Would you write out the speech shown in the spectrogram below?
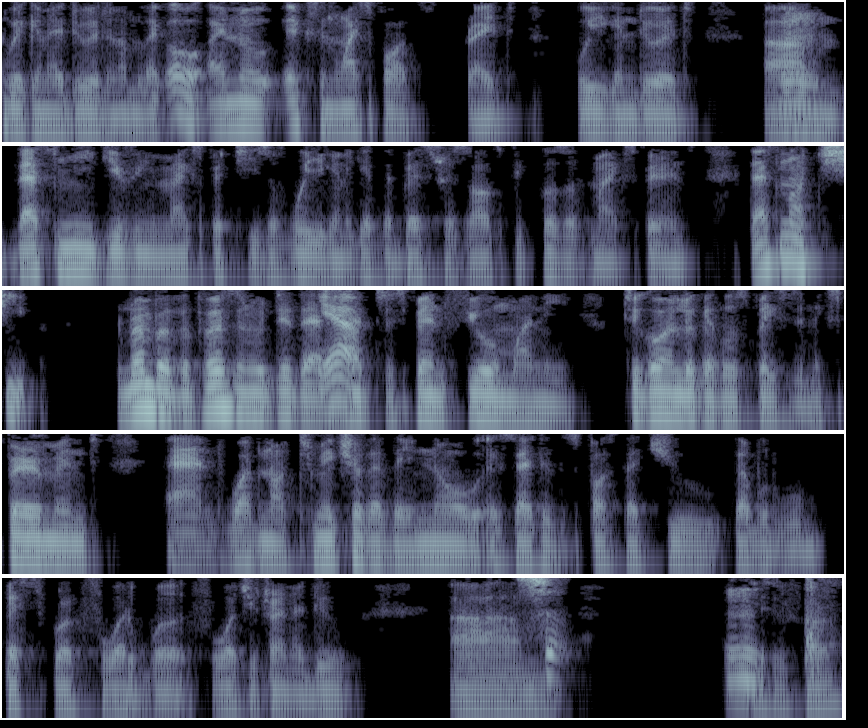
where can I do it? And I'm like, oh, I know X and Y spots, right? Where you can do it. Um, mm. That's me giving you my expertise of where you're going to get the best results because of my experience. That's not cheap. Remember, the person who did that yeah. had to spend fuel money to go and look at those places and experiment and whatnot to make sure that they know exactly the spots that you that would best work for what for what you're trying to do. Um, so, mm.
